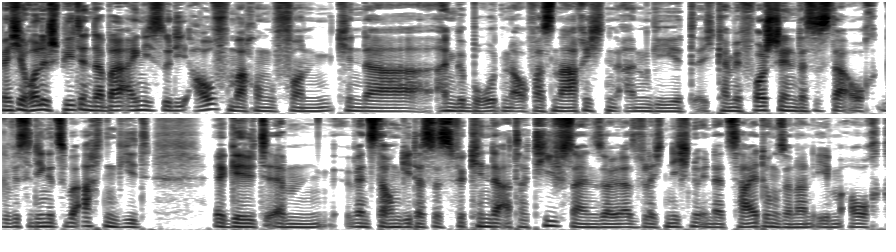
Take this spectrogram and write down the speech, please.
Welche Rolle spielt denn dabei eigentlich so die Aufmachung von Kinderangeboten, auch was Nachrichten angeht? Ich kann mir vorstellen, dass es da auch gewisse Dinge zu beachten gilt, äh, gilt ähm, wenn es darum geht, dass es für Kinder attraktiv sein soll. Also vielleicht nicht nur in der Zeitung, sondern eben auch,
